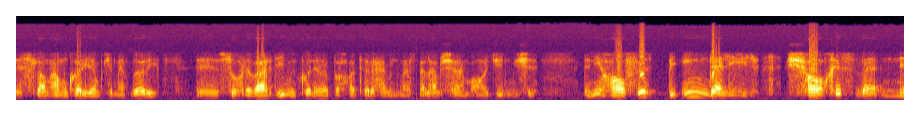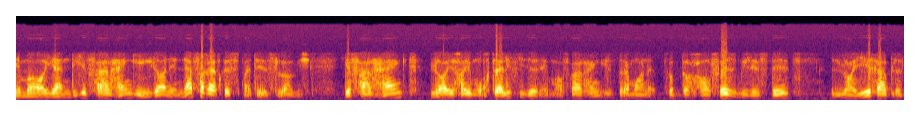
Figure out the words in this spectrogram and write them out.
اسلام همون کاری هم که مقداری سهروردی می‌کنه و به خاطر همین مسئله هم شم آجید میشه. یعنی حافظ به این دلیل شاخص و نماینده فرهنگ ایرانه نه فقط قسمت اسلامیش. یه فرهنگ لایه های مختلفی داره. ما فرهنگ زمان به حافظ می‌رسه لایه قبل از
